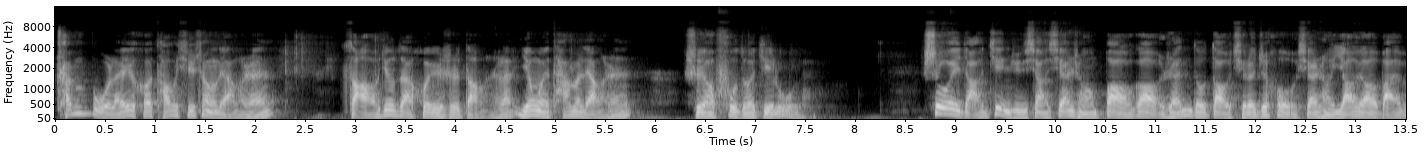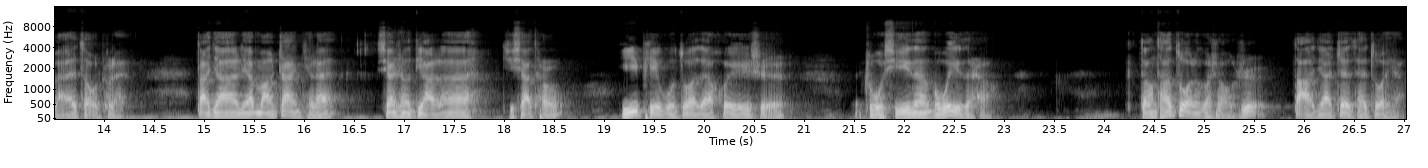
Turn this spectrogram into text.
陈布雷和陶希圣两个人早就在会议室等着了，因为他们两个人是要负责记录的。侍卫长进去向先生报告，人都到齐了之后，先生摇摇摆摆走出来，大家连忙站起来。先生点了几下头，一屁股坐在会议室主席那个位子上。等他做了个手势，大家这才坐下。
